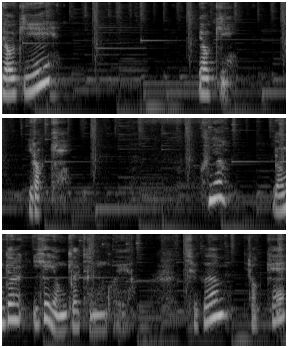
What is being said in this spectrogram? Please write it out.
여기 여기 이렇게 그냥 연결 이게 연결되는 거예요. 지금 이렇게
